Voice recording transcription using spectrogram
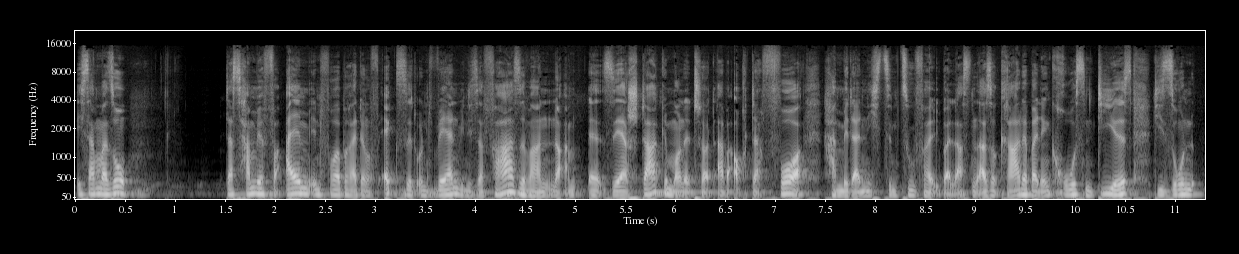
ich sag mal so, das haben wir vor allem in Vorbereitung auf Exit und während wir in dieser Phase waren, äh, sehr stark gemonitort, aber auch davor haben wir da nichts im Zufall überlassen. Also gerade bei den großen Deals, die so ein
